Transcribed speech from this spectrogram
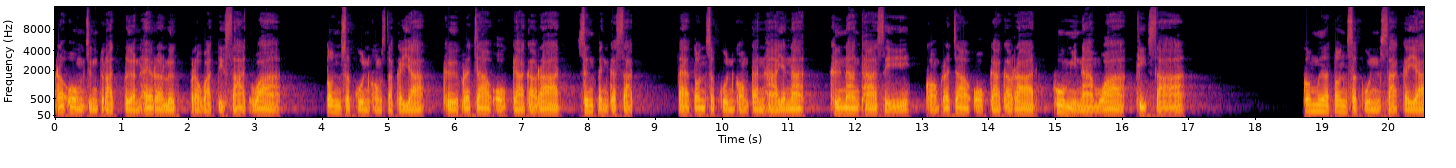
พระองค์จึงตรัสเตือนให้ระลึกประวัติศาสตร์ว่า ต้นสกุลของสักยะคือพระเจ้าโอกาการาช ซึ่งเป็นกษัตริย์ แต่ต้นสกุลของกันหายนะ คือนางทาสีของพระเจ้าโอกกาการาช ผู้มีนามว่าทิสา ก็เมื่อต้นสกุลสากยะ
